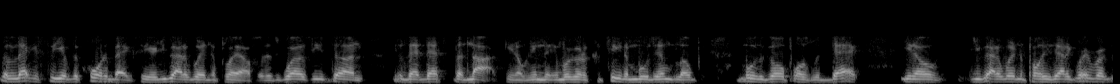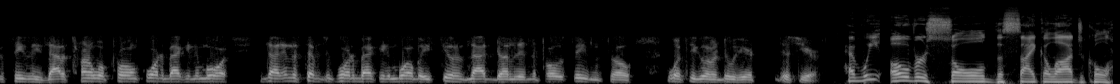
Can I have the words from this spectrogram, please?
the legacy of the quarterbacks here. You got to win the playoffs, and as well as he's done, you know that that's the knock. You know, and, and we're going to continue to move the envelope, move the goalposts with Dak. You know, you got to win the poll. He's had a great regular season. He's not a turnover prone quarterback anymore. He's not an interception quarterback anymore, but he still has not done it in the postseason. So what's he going to do here this year? Have we oversold the psychological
